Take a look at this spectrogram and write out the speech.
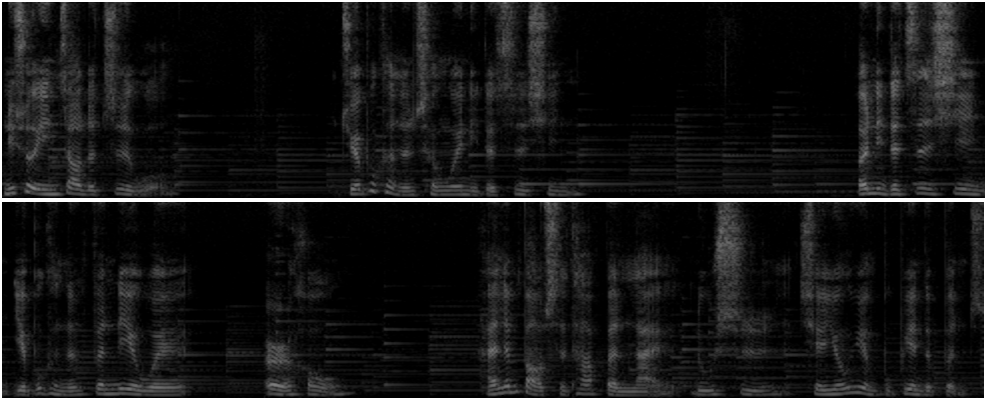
你所营造的自我，绝不可能成为你的自信，而你的自信也不可能分裂为二后，还能保持它本来如是且永远不变的本质。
